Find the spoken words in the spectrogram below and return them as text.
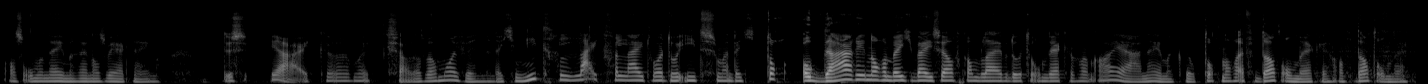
Als ondernemer en als werknemer. Dus ja, ik, eh, ik zou dat wel mooi vinden. Dat je niet gelijk verleid wordt door iets, maar dat je toch ook daarin nog een beetje bij jezelf kan blijven door te ontdekken van, oh ja, nee, maar ik wil toch nog even dat ontdekken of dat ontdekken.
